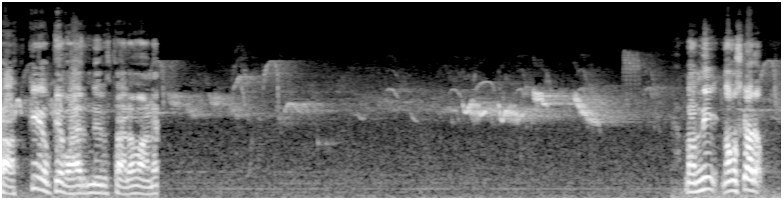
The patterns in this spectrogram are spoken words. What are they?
കക്കയൊക്കെ വരുന്ന ഒരു സ്ഥലമാണ്. നന്ദി. നമസ്കാരം.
